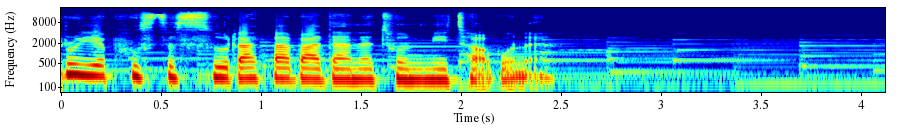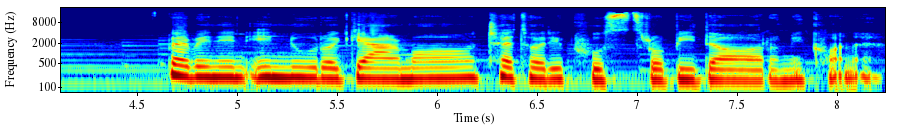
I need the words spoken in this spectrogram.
روی پوست صورت و بدنتون میتابونه. ببینین این نور و گرما چطوری پوست رو بیدار می‌کنه.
